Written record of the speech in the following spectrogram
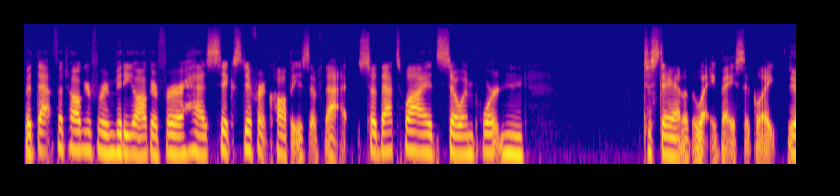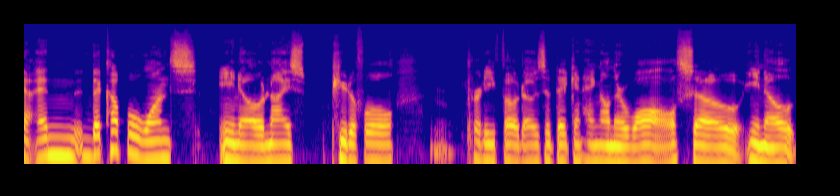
But that photographer and videographer has six different copies of that. So that's why it's so important to stay out of the way, basically. yeah and the couple wants you know nice beautiful pretty photos that they can hang on their wall so you know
